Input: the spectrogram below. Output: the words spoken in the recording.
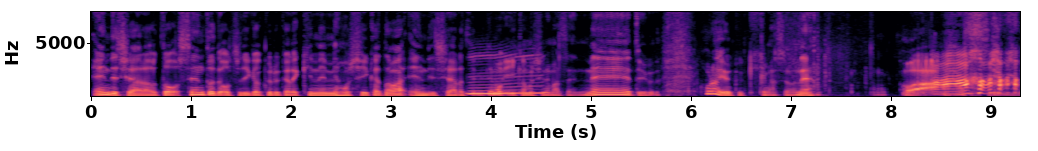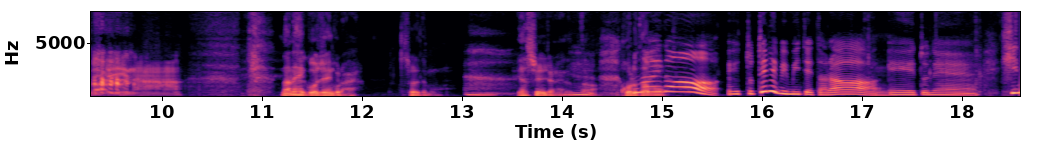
円で支払うとセントでお釣りが来るから記念に欲しい方は円で支払ってみてもいいかもしれませんね。ということで、これはよく聞きますよね。わあ、すごいな。750円ぐらい？それでも。安いんじゃないだった？ら。この。間、えっ、と、テレビ見てたら、うんえっ、とね、雛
